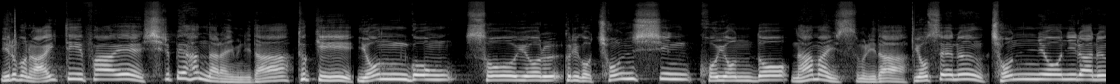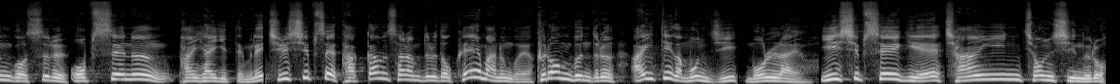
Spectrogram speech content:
일본은 IT화에 실패한 나라입니다. 특히 연공 소열 그리고 전신 고용도 남아 있습니다. 요새는 전년이라는 것을 없애는 방향이기 때문에 70세 가까운 사람들도 꽤 많은 거예요. 그런 분들은 IT가 뭔지 몰라요. 20세기에 장인 전신으로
